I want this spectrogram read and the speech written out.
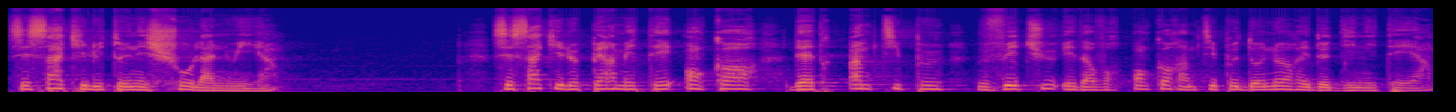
C'est ça qui lui tenait chaud la nuit c'est ça qui le permettait encore d'être un petit peu vêtu et d'avoir encore un petit peu d'honneur et de dignité. Hein.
